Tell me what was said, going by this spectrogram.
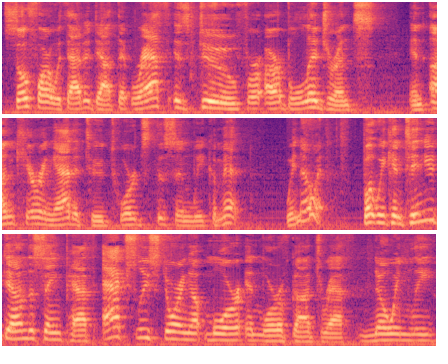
so far without a doubt that wrath is due for our belligerence and uncaring attitude towards the sin we commit. We know it. But we continue down the same path, actually storing up more and more of God's wrath knowingly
